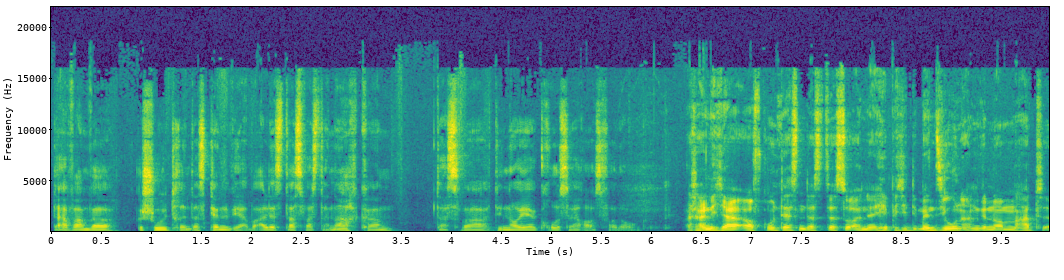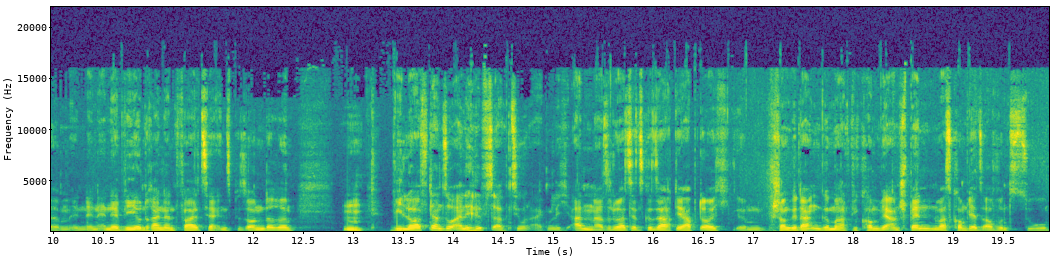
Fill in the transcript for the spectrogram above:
da waren wir geschult drin, das kennen wir. Aber alles das, was danach kam, das war die neue große Herausforderung. Wahrscheinlich ja aufgrund dessen, dass das so eine erhebliche Dimension angenommen hat, ähm, in, in NRW und Rheinland-Pfalz ja insbesondere. Hm, wie läuft dann so eine Hilfsaktion eigentlich an? Also du hast jetzt gesagt, ihr habt euch ähm, schon Gedanken gemacht, wie kommen wir an Spenden, was kommt jetzt auf uns zu?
